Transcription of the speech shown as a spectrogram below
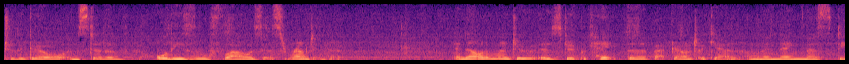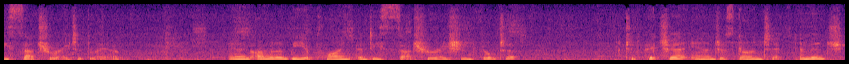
to the girl instead of all these little flowers that are surrounding her. And now what I'm going to do is duplicate the background again. I'm going to name this desaturated layer. And I'm going to be applying a desaturation filter to the picture and just go into image,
